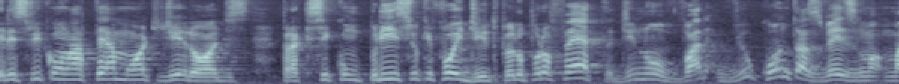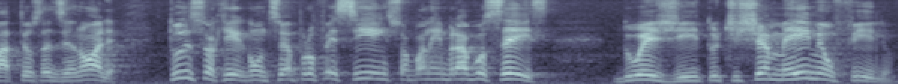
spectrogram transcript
Eles ficam lá até a morte de Herodes, para que se cumprisse o que foi dito pelo profeta. De novo, viu quantas vezes Mateus está dizendo: olha, tudo isso aqui que aconteceu é profecia, hein? Só para lembrar vocês. Do Egito te chamei, meu filho.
